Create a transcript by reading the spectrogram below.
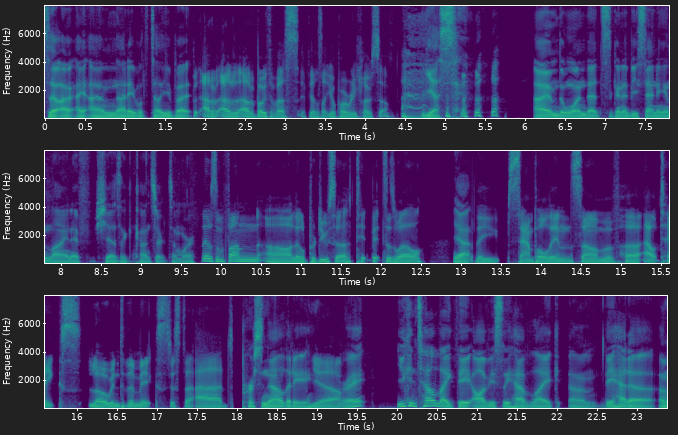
so I, I, I'm not able to tell you, but But out of, out of out of both of us, it feels like you're probably closer. yes. I'm the one that's going to be standing in line if she has like a concert somewhere. There was some fun uh, little producer tidbits as well. Yeah. They sample in some of her outtakes low into the mix just to add. Personality. Yeah. right you can tell like they obviously have like um they had a, a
